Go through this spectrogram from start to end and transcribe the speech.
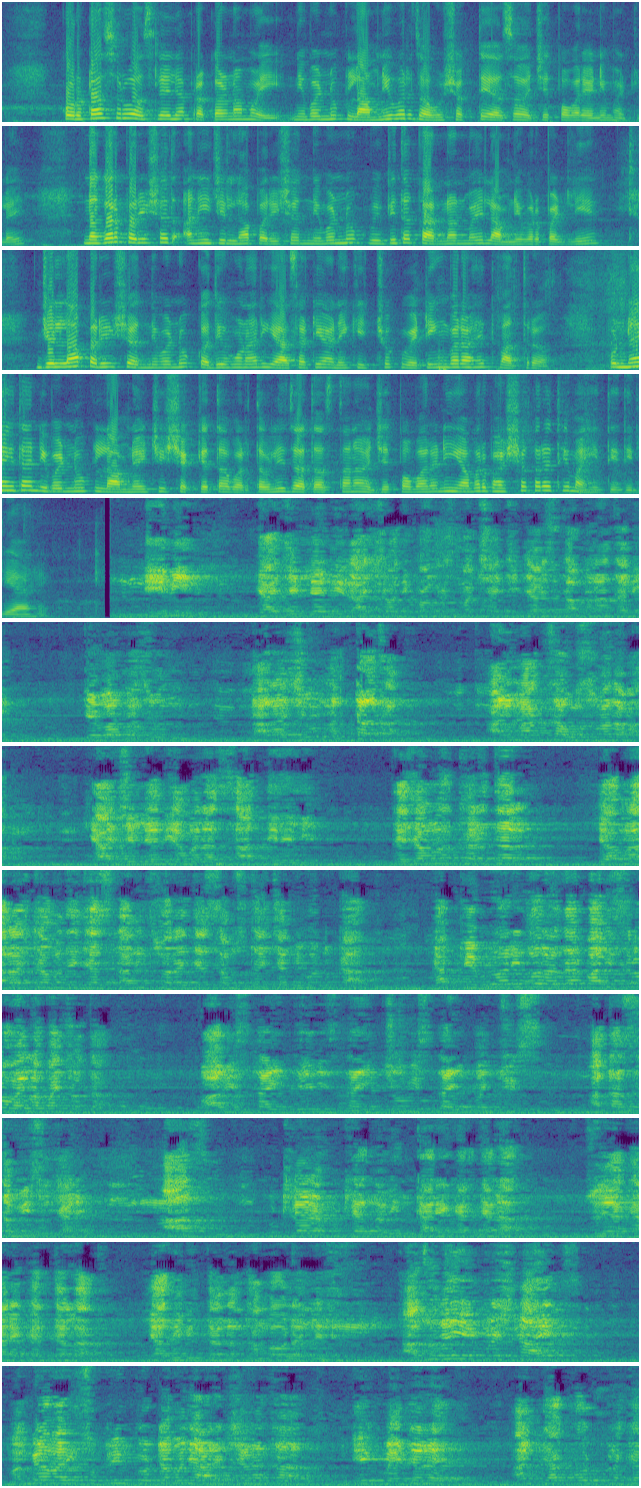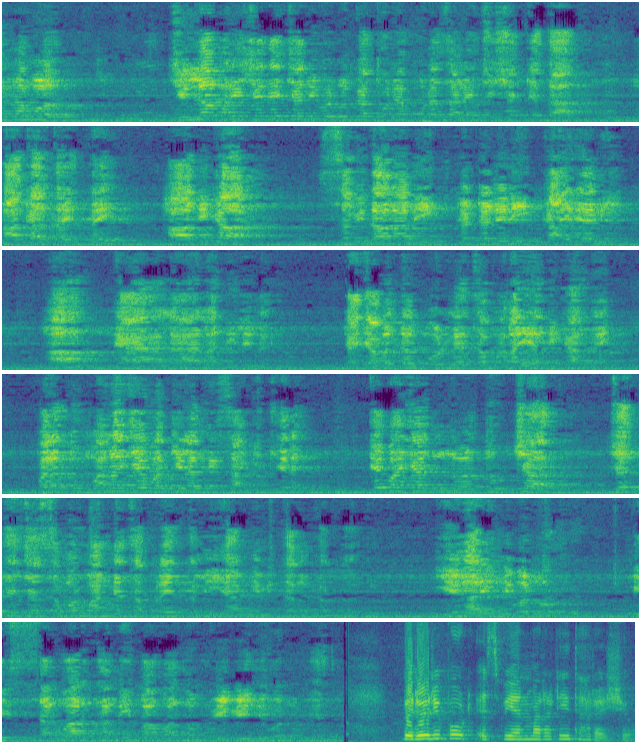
कोर्टात सुरू असलेल्या प्रकरणामुळे निवडणूक लांबणीवर जाऊ शकते असं अजित पवार यांनी म्हटलंय. नगर परिषद आणि जिल्हा परिषद निवडणूक विविध कारणांमुळे लांबणीवर पडली आहे जिल्हा परिषद निवडणूक कधी होणार यासाठी अनेक इच्छुक वेटिंगवर आहेत मात्र पुन्हा एकदा निवडणूक लांबण्याची शक्यता वर्तवली जात असताना अजित पवारांनी यावर भाष्य करत ही माहिती दिली आहे. नेहमी या जिल्ह्याने राष्ट्रवादी काँग्रेस पक्षाची ज्यावेळी स्थापना झाली तेव्हापासून धाराशिव आत्ताचा आणि मागचा उस्मानाबाद या जिल्ह्यांनी आम्हाला साथ दिलेली आहे. त्याच्यामुळं खरं तर या महाराष्ट्रामध्ये ज्या स्थानिक स्वराज्य संस्थेच्या निवडणुका या फेब्रुवारी दोन हजार बावीसला व्हायला पाहिजे होत्या. बावीस नाही तेवीस नाही चोवीस नाही पंचवीस. आता सव्वीस उजाडे आज कुठल्या ना कुठल्या नवीन कार्यकर्त्याला जुन्या कार्यकर्त्याला या निमित्तानं थांबावं लागलेलं अजूनही एक प्रश्न आहेच. मंगळवारी सुप्रीम कोर्टामध्ये आरक्षणाचा एक मॅटर आहे. आणि त्या कोर्ट प्रकरणामुळं जिल्हा परिषदेच्या निवडणुका थोड्या पुढे जाण्याची शक्यता नाकारता येत नाही. हा अधिकार संविधानाने घटनेने कायद्याने हा त्याच्याबद्दल बोलण्याचा मलाही अधिकार नाही. परंतु मला जे वकिलांनी सांगितलेलं ते माझ्या निवडणूकच्या जनतेच्या समोर मांडण्याचा प्रयत्न मी या निमित्तानं करतोय येणारी निवडणूक ही सर्वार्थाने बाबानो वेगळी निवडणूक आहे. Bureau report S Marathi Dharashiv.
